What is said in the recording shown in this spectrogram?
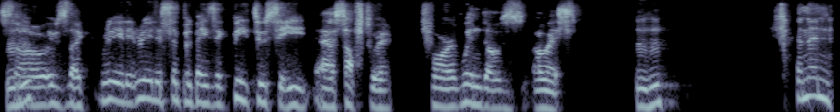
So mm-hmm. it was like really, really simple, basic B2C uh, software for Windows OS. Mm-hmm. And then,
